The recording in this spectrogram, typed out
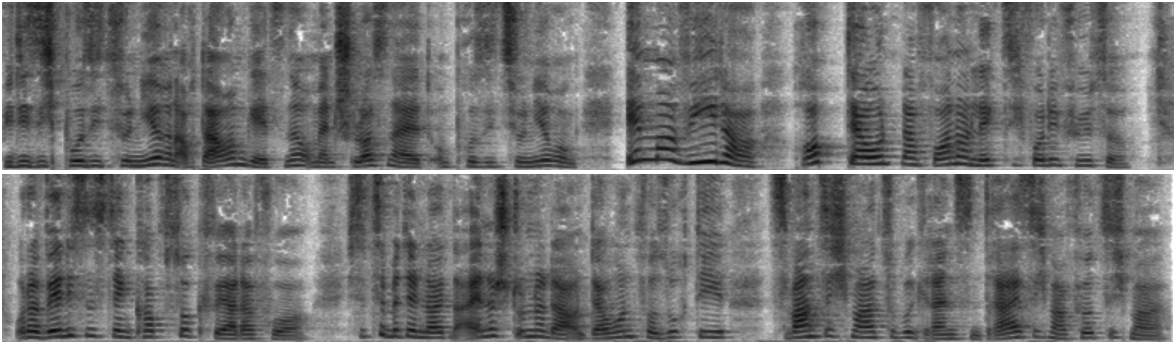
wie die sich positionieren. Auch darum geht's, ne? Um Entschlossenheit, um Positionierung. Immer wieder robbt der Hund nach vorne und legt sich vor die Füße. Oder wenigstens den Kopf so quer davor. Ich sitze mit den Leuten eine Stunde da und der Hund versucht die 20 Mal zu begrenzen, 30 Mal, 40 Mal.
